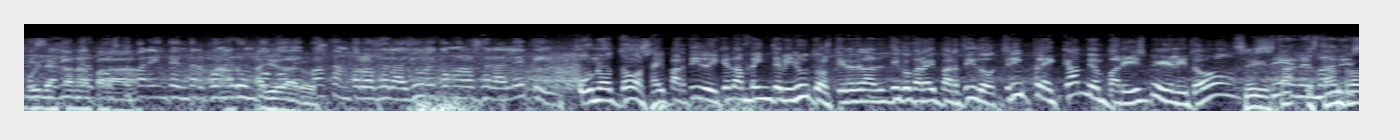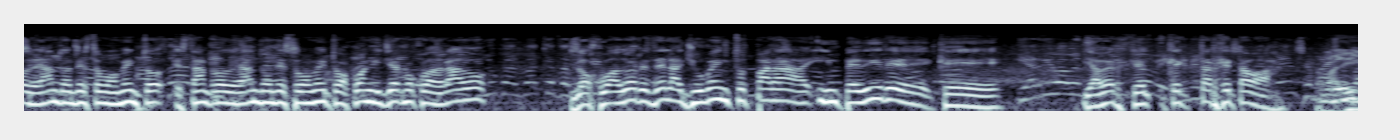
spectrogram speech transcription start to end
muy lejana para, para intentar poner un poco de paz tanto los de la Juve como los del Atleti. 1-2, hay partido y quedan 20 minutos. Tiene del Atlético, pero hay partido. Triple cambio en París, Miguelito. Sí, está- el están rodeando en este momento, están rodeando en este momento a Juan Guillermo Cuadrado, los jugadores de la Juventus para impedir eh, que y a ver ¿qué, qué tarjeta va. Amarilla,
